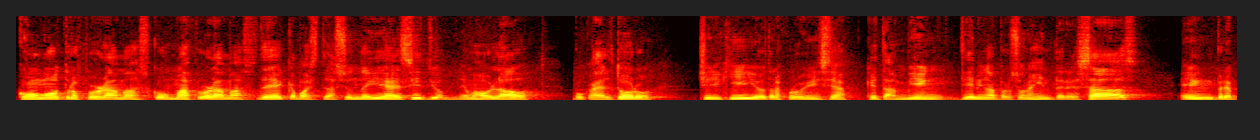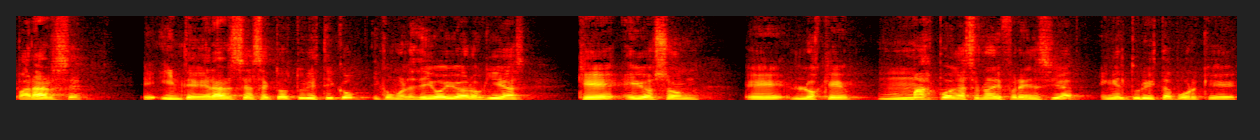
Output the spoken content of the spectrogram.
con otros programas, con más programas de capacitación de guías de sitio. Hemos hablado Bocas del Toro, Chiriquí y otras provincias que también tienen a personas interesadas en prepararse, integrarse al sector turístico y como les digo yo a los guías, que ellos son los que más pueden hacer una diferencia en el turista porque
